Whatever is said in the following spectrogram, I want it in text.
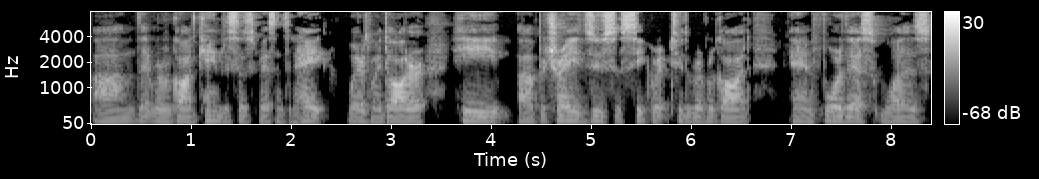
Um, that river god came to Sisyphus and said, "Hey, where's my daughter?" He uh, betrayed Zeus's secret to the river god, and for this was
